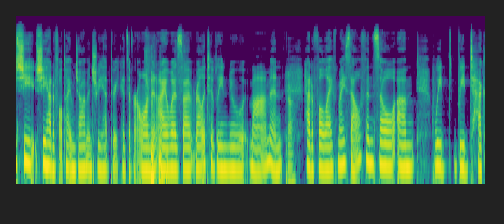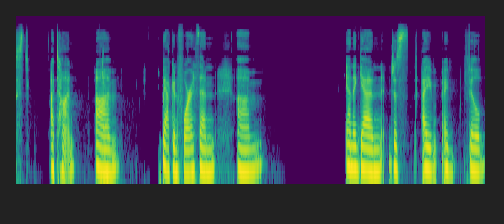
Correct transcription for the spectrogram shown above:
she she had a full-time job and she had three kids of her own and I was a relatively new mom and Yeah. had a full life myself. And so um we'd we'd text a ton um back and forth. And um and again just i i feel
